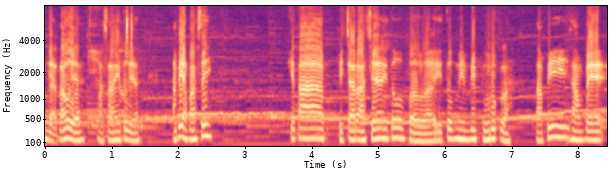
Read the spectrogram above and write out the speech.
nggak tahu ya Iya, masalah betul. itu ya. tapi yang pasti kita bicara aja itu bahwa itu mimpi buruk lah. Tapi sampai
